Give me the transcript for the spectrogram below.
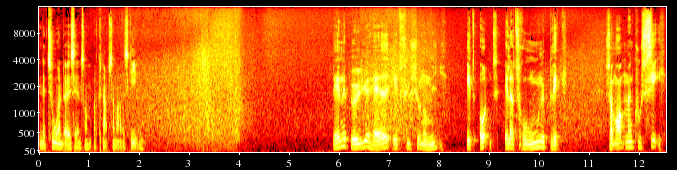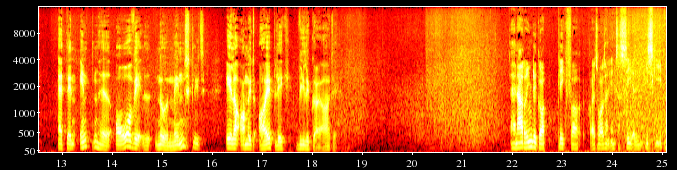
naturen, der er i centrum, og knap så meget skibet. Denne bølge havde et fysionomi, et ondt eller truende blik, som om man kunne se, at den enten havde overvældet noget menneskeligt, eller om et øjeblik ville gøre det. Han har et rimelig godt blik for, og jeg tror også, han er interesseret i skibe.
